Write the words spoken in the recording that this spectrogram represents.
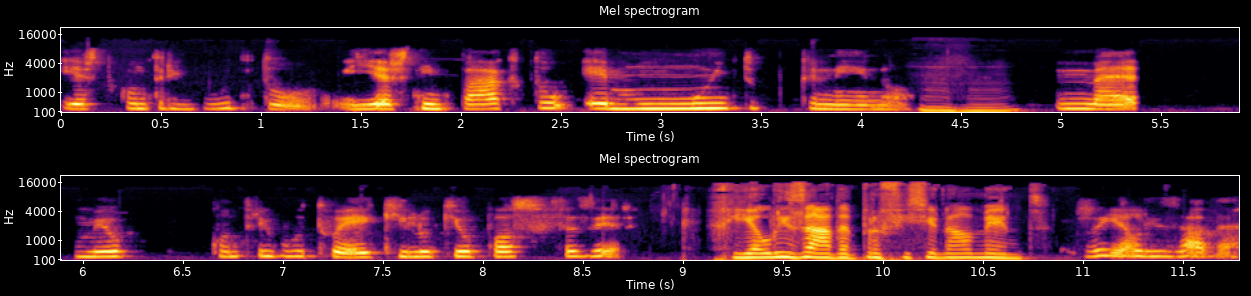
este contributo e este impacto é muito pequenino, uhum. mas o meu contributo é aquilo que eu posso fazer. Realizada profissionalmente. Realizada.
